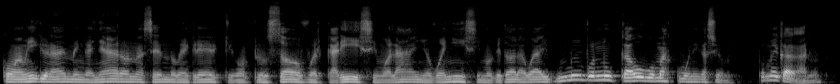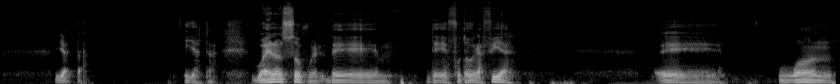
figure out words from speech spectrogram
como a mí que una vez me engañaron haciéndome creer que compré un software carísimo al año, buenísimo, que toda la weá, y pues nunca hubo más comunicación, pues me cagaron. Y ya está. Y ya está. Bueno, el software de, de fotografía. Eh, One,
